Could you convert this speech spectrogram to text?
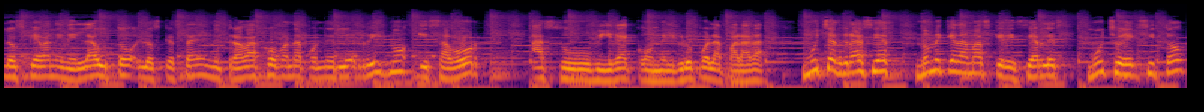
los que van en el auto, los que están en el trabajo van a ponerle ritmo y sabor a su vida con el grupo La Parada. Muchas gracias, no me queda más que desearles mucho éxito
